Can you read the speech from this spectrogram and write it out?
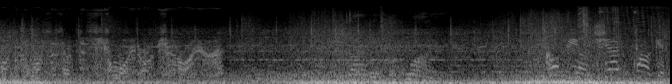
Rocket forces have destroyed our generator. Target acquired. Copy on shared target.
